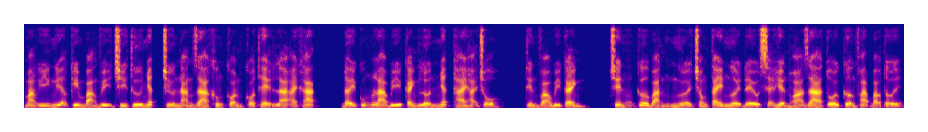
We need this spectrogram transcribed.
mang ý nghĩa kim bảng vị trí thứ nhất trừ nàng ra không còn có thể là ai khác, đây cũng là bí cảnh lớn nhất hai hại chỗ, tiến vào bí cảnh, trên cơ bản người trong tay người đều sẽ hiện hóa ra tối cường pháp bảo tới.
